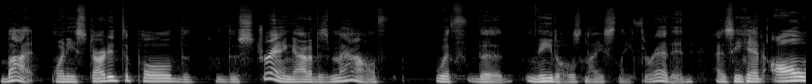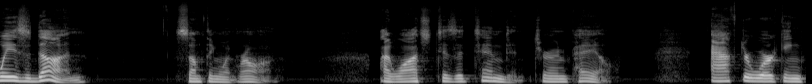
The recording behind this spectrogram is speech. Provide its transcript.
But when he started to pull the, the string out of his mouth with the needles nicely threaded, as he had always done, something went wrong. I watched his attendant turn pale. After working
